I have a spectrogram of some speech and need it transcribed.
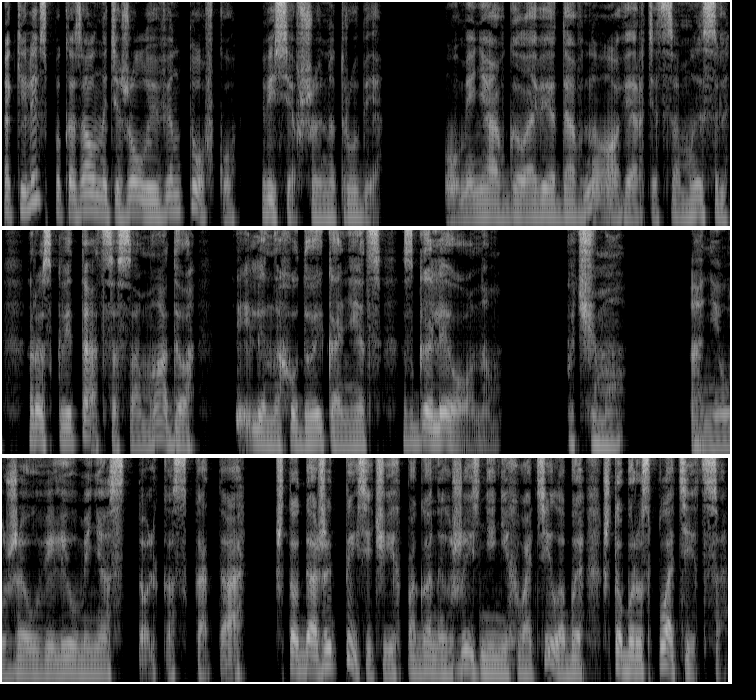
Акелес показал на тяжелую винтовку, висевшую на трубе. У меня в голове давно вертится мысль расквитаться с Амадо или на худой конец с Галеоном. Почему? Они уже увели у меня столько скота, что даже тысячи их поганых жизней не хватило бы, чтобы расплатиться.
